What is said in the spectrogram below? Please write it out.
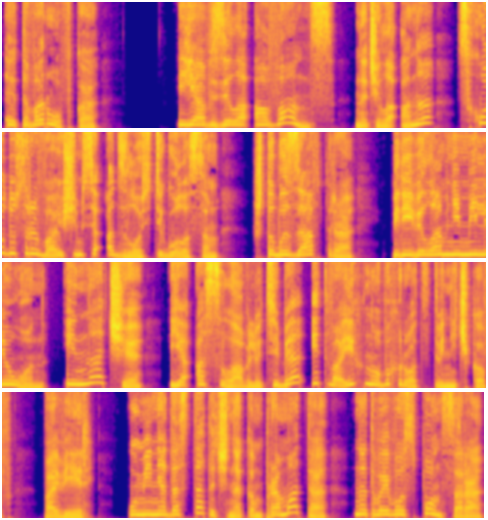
эта воровка. «Я взяла аванс», начала она сходу срывающимся от злости голосом. чтобы завтра перевела мне миллион. Иначе я ославлю тебя и твоих новых родственничков. Поверь, у меня достаточно компромата на твоего спонсора».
